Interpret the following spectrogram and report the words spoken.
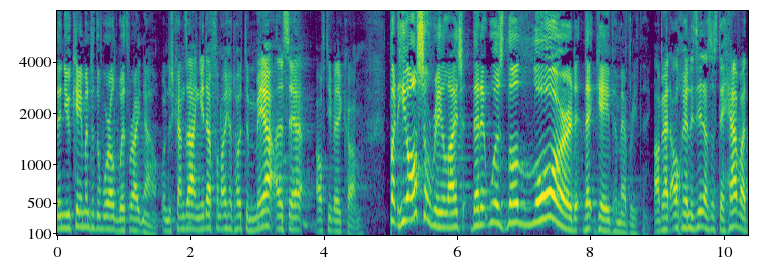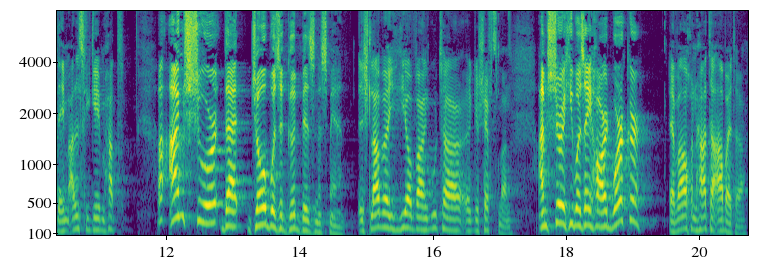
than you came into the world with right now. Und ich kann sagen, jeder von euch hat heute mehr, als er auf die Welt kam. But he also realized that it was the Lord that gave him everything. Aber er hat auch realisiert, dass es der Herr war, der ihm alles gegeben hat. I'm sure that Job was a good businessman. Ich glaube, Hiob war ein guter äh, Geschäftsmann. I'm sure he was a hard worker. Er war auch ein harter Arbeiter.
